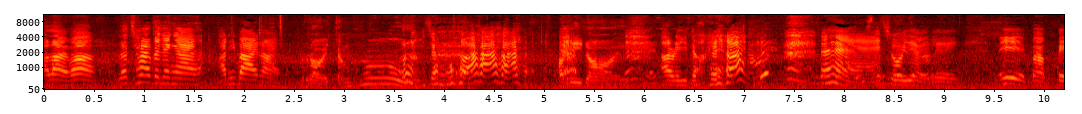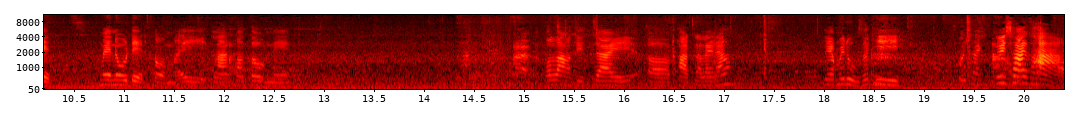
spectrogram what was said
อร่อยป่ะรสชาติเป็นยังไง อธิบายหน่อย อร่อยจังหู้จังหวะปรีดอยอารีดอยแหมโชว์ใหญ่เลย นี่ปากเป็ดเมนูเด็ดของไอ้ร้านข้าวต้มนี้อะฝรั่งติดใจเอ่อผัดอะไรนะ เรียกไม่ถูกสักทีกุ้ยช่ายขาวกุ้ยช่ายขาว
